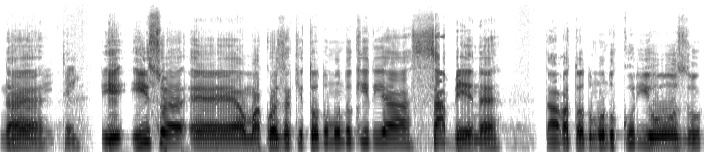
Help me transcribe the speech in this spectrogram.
Né? E isso é, é uma coisa que todo mundo queria saber, né? Tava todo mundo curioso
